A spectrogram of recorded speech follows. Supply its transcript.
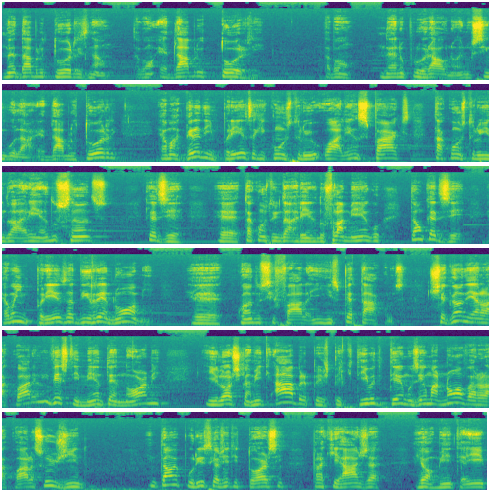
não é W Torres não, tá bom? É W Torre, tá bom? Não é no plural não, é no singular, é W Torre. É uma grande empresa que construiu o Allianz Parques, está construindo a Arena do Santos, quer dizer, está é, tá construindo a Arena do Flamengo. Então, quer dizer, é uma empresa de renome é, quando se fala em espetáculos. Chegando em Araraquara é um investimento enorme e, logicamente, abre a perspectiva de termos uma nova Araraquara surgindo. Então é por isso que a gente torce para que haja realmente aí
